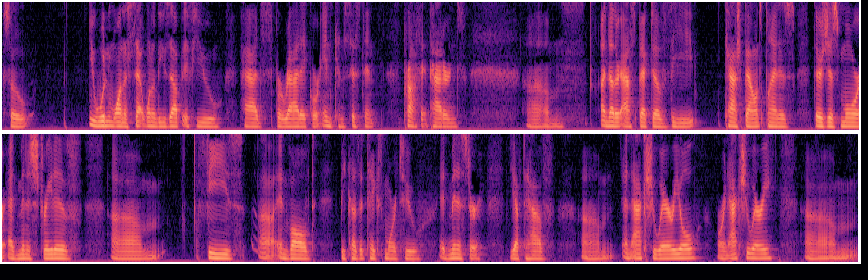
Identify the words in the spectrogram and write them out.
So you wouldn't want to set one of these up if you had sporadic or inconsistent profit patterns. Um, another aspect of the cash balance plan is there's just more administrative um, fees uh, involved because it takes more to administer. You have to have um, an actuarial or an actuary um,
